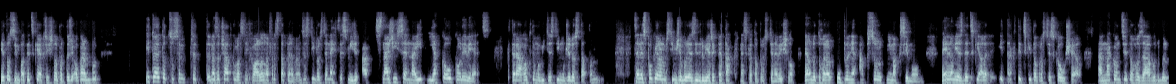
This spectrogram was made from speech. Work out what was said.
je to sympatické přišlo, protože opravdu i to je to, co jsem před, na začátku vlastně chválil na Verstappenovi. On se s tím prostě nechce smířit a snaží se najít jakoukoliv věc, která ho k tomu vítězství může dostat. On se nespokojil s tím, že bude jezdit druhý řekne tak, dneska to prostě nevyšlo. Ne, on do toho dal úplně absolutní maximum. Nejenom jezdecky, ale i takticky to prostě zkoušel. A na konci toho závodu byl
